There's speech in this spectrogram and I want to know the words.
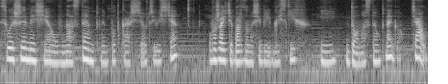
Słyszymy się w następnym podcaście, oczywiście. Uważajcie bardzo na siebie i bliskich i do następnego. Ciao!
